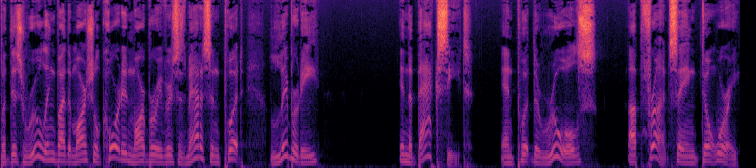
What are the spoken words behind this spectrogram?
But this ruling by the Marshall Court in Marbury versus Madison put liberty in the back seat and put the rules up front, saying, "Don't worry,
